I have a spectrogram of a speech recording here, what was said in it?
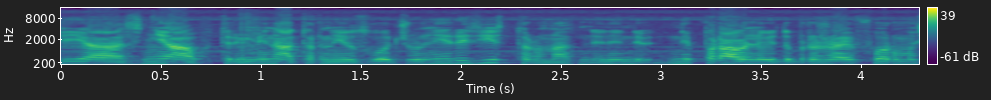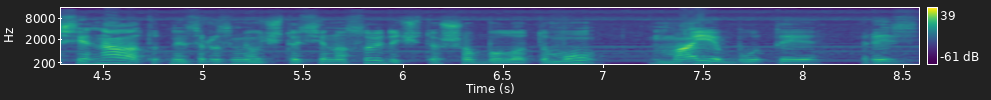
Я зняв термінаторний узгоджувальний резистор, у нас не- не- неправильно відображає форму сигнала, тут не зрозуміло, чи то синусоїди, чи то що було. Тому має бути рез...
